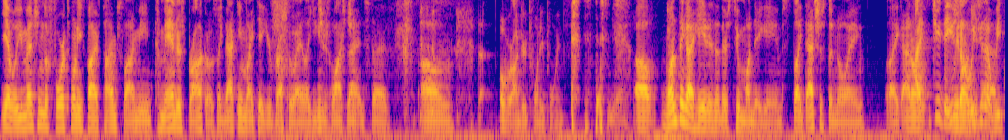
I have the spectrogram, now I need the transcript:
Yeah, well, you mentioned the 425 time slot. I mean, Commanders Broncos, like that game might take your breath away. Like you can just watch that instead. Um, Over under 20 points. Yeah. uh, one thing I hate is that there's two Monday games. Like that's just annoying. Like I don't. I, dude, they used to always do that, week.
